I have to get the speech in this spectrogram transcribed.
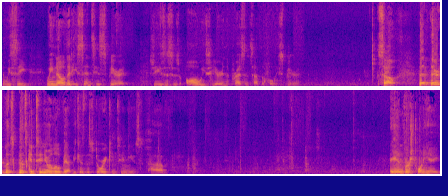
and we see, we know that he sends his spirit. Jesus is always here in the presence of the Holy Spirit. So, there, let's, let's continue a little bit because the story continues. Um, and verse 28.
